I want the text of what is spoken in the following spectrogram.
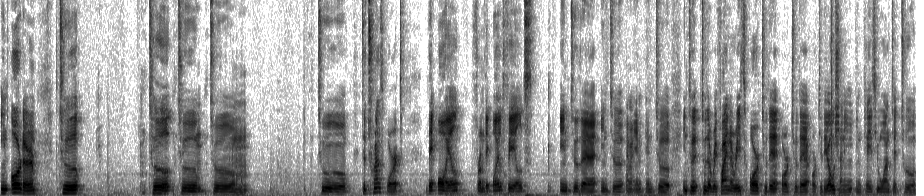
in order to to to to to to transport the oil from the oil fields into the into into into to the refineries or to the or to the or to the ocean in, in case you wanted to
